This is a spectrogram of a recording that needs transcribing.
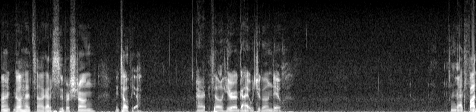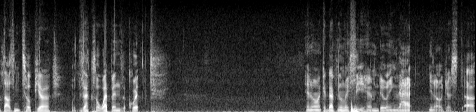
Alright, go ahead. So I got a super strong Utopia. Alright, so hero guy, what you gonna do? I got 5,000 Utopia with Zexa weapons equipped. You know, I could definitely see him doing that. You know, just, uh...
